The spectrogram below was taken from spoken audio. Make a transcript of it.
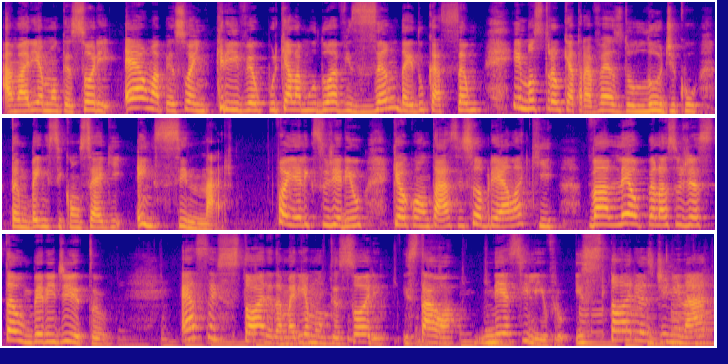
a Maria Montessori é uma pessoa incrível porque ela mudou a visão da educação e mostrou que através do lúdico também se consegue ensinar. Foi ele que sugeriu que eu contasse sobre ela aqui. Valeu pela sugestão, Benedito! Essa história da Maria Montessori está ó, nesse livro, Histórias de Ninar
